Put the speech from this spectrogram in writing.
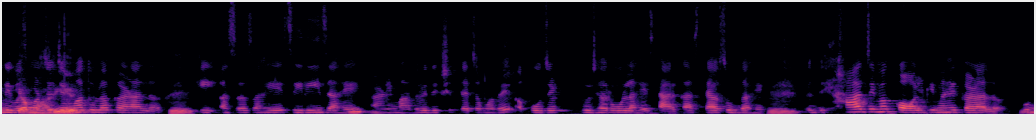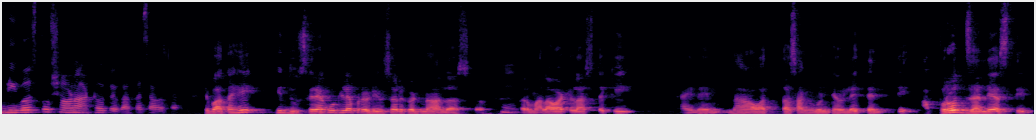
दिवस म्हणजे जेव्हा. तुला कळालं. की असं असं हे सिरीज आहे. आणि माधुरी दीक्षित त्याच्यामध्ये अपोजिट तुझा रोल आहे स्टारकास्ट त्या सुद्धा आहे हम्म. हा जेव्हा कॉल किंवा हे कळालं तो. दिवस तो क्षण आठवतोय का कसा होता हे बघ आता हे हे दुसऱ्या कुठल्या प्रोड्युसर कडनं आलं असतं. तर मला वाटलं असतं की काही नाही नाव आत्ता सांगून ठेवले ते अप्रोच झाले असतील.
